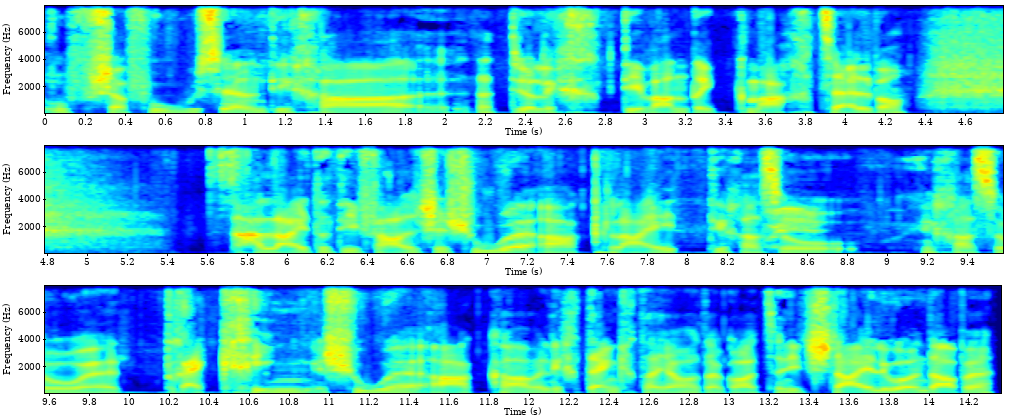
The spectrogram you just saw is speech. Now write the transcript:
auf Schaffhausen und ich habe natürlich die Wanderung gemacht selber. Ich habe leider die falschen Schuhe angelegt. Ich habe so ich habe so äh, Trekking-Schuhe angehabt, weil ich denke, ja, da geht es ja nicht steil und runter.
